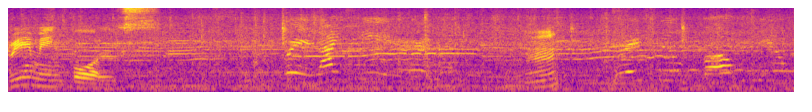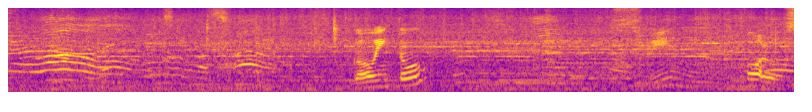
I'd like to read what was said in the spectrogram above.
Swimming pools. We're right here. Hmm? We're. Whoa. Going to swimming pools.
